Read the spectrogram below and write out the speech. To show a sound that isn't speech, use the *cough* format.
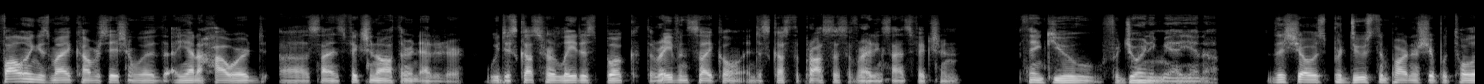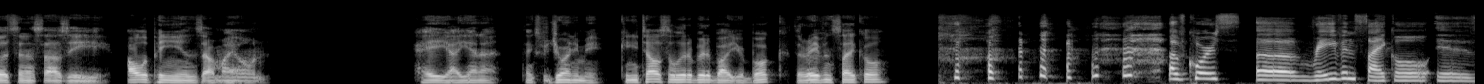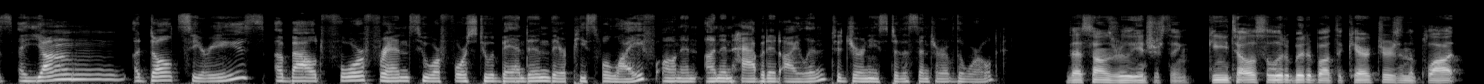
following is my conversation with Ayanna Howard, science fiction author and editor. We discuss her latest book, The Raven Cycle, and discuss the process of writing science fiction. Thank you for joining me, Ayanna. This show is produced in partnership with Toilets and Asazi. All opinions are my own. Hey, Ayanna, thanks for joining me. Can you tell us a little bit about your book, The Raven Cycle? *laughs* of course, uh, Raven Cycle is a young adult series about four friends who are forced to abandon their peaceful life on an uninhabited island to journeys to the center of the world. That sounds really interesting. Can you tell us a little bit about the characters and the plot?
